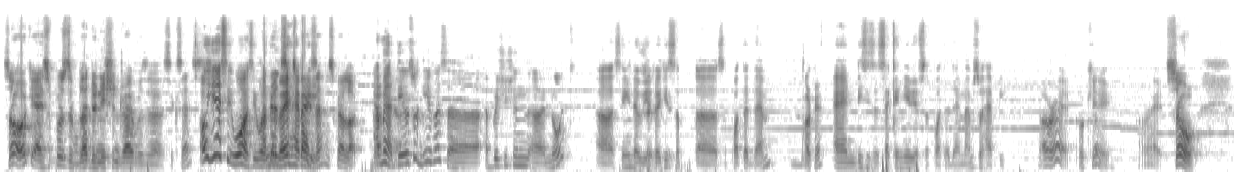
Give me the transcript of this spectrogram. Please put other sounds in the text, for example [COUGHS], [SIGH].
So okay, I suppose the blood donation drive was a success. Oh yes, it was. It was They're very 106 happy. bags, huh? That's quite a lot. I mean, they also gave us a appreciation uh, note, uh, saying that we have actually sup- uh, supported them, Okay. and this is the second year we have supported them. I'm so happy. All right. Okay. All right. So,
